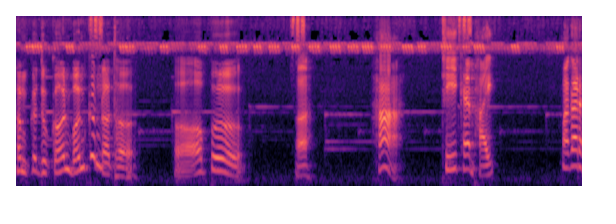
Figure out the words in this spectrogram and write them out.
हमको दुकान बंद करना था। आप हाँ हाँ ठीक है भाई। मगर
